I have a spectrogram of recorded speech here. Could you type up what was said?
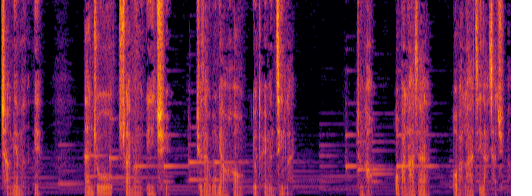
场面猛烈，男主摔门离去，却在五秒后又推门进来。正好，我把拉下，我把垃圾拿下去吧。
